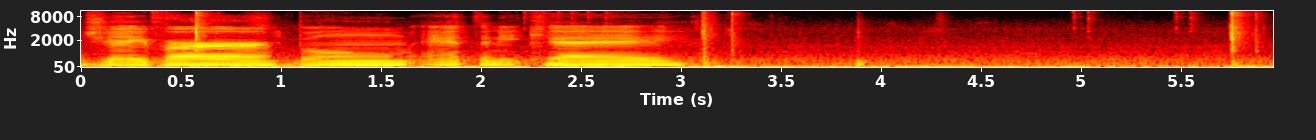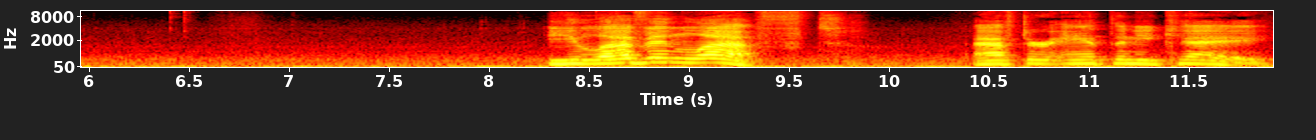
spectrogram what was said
J Ver, boom. Anthony K. 11 left after Anthony K.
